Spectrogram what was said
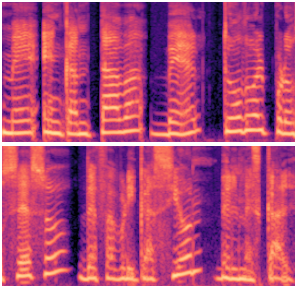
Me encantaba ver todo el proceso de fabricación del mezcal.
